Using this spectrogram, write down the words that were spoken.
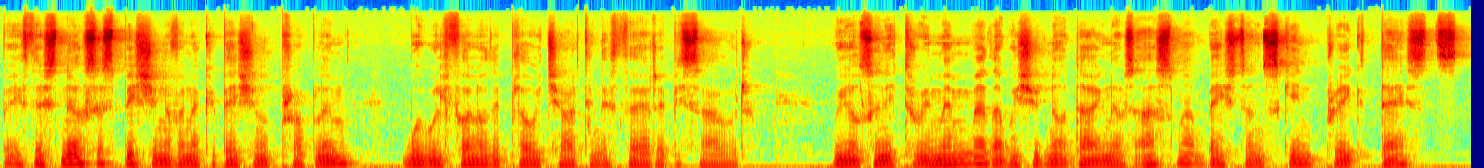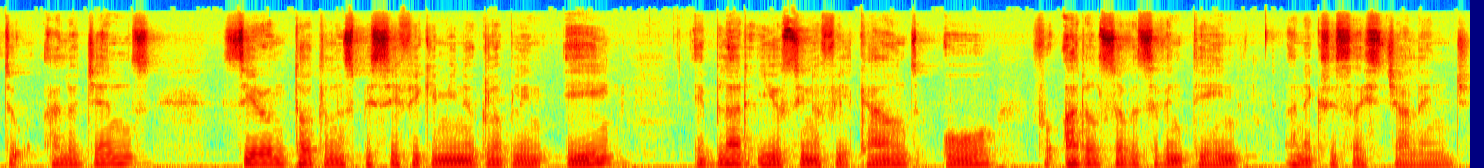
But if there's no suspicion of an occupational problem, we will follow the flow chart in the third episode. We also need to remember that we should not diagnose asthma based on skin prick tests to allergens, serum total and specific immunoglobulin E, a blood eosinophil count, or for adults over 17, an exercise challenge.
